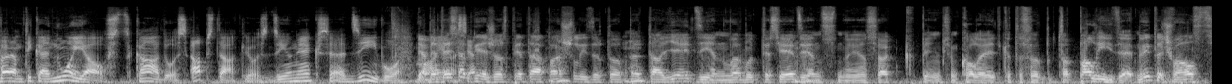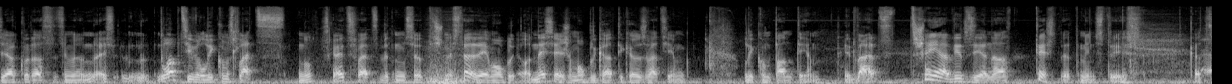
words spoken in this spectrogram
varam tikai nojaust, kādos apstākļos dzīvnieks eh, dzīvo. Jā, mājās, bet es atgriežos ja? pie tā paša līdz ar to mm. tā jēdzienu. Varbūt tas jēdziens, nu, ja saka, pieņemsim, kolēģi, ka tas varbūt var palīdzēt. Nu, ir taču valsts, ja, kurās, nu, es, nu, labi, civil likums vecs, nu, skaidrs vecs, bet mums jau taču nesēžam, obli nesēžam obligāti tikai uz veciem likuma pantiem. Ir vērts šajā virzienā tieslietu ministrijas. Kāds?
